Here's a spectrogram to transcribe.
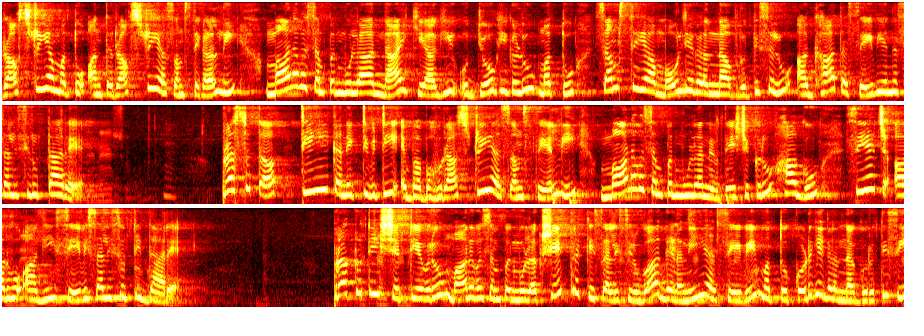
ರಾಷ್ಟ್ರೀಯ ಮತ್ತು ಅಂತಾರಾಷ್ಟ್ರೀಯ ಸಂಸ್ಥೆಗಳಲ್ಲಿ ಮಾನವ ಸಂಪನ್ಮೂಲ ನಾಯಕಿಯಾಗಿ ಉದ್ಯೋಗಿಗಳು ಮತ್ತು ಸಂಸ್ಥೆಯ ಮೌಲ್ಯಗಳನ್ನು ವೃದ್ಧಿಸಲು ಅಗಾಧ ಸೇವೆಯನ್ನು ಸಲ್ಲಿಸಿರುತ್ತಾರೆ. ಪ್ರಸ್ತುತ ಟಿಇ ಕನೆಕ್ಟಿವಿಟಿ ಎಂಬ ಬಹುರಾಷ್ಟ್ರೀಯ ಸಂಸ್ಥೆಯಲ್ಲಿ ಮಾನವ ಸಂಪನ್ಮೂಲ ನಿರ್ದೇಶಕರು ಹಾಗೂ ಸಿಎಚ್ಆರ್ಒ ಆಗಿ ಸೇವೆ ಸಲ್ಲಿಸುತ್ತಿದ್ದಾರೆ. ಪ್ರಕೃತಿ ಶೆಟ್ಟಿಯವರು ಮಾನವ ಸಂಪನ್ಮೂಲ ಕ್ಷೇತ್ರಕ್ಕೆ ಸಲ್ಲಿಸಿರುವ ಗಣನೀಯ ಸೇವೆ ಮತ್ತು ಕೊಡುಗೆಗಳನ್ನು ಗುರುತಿಸಿ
